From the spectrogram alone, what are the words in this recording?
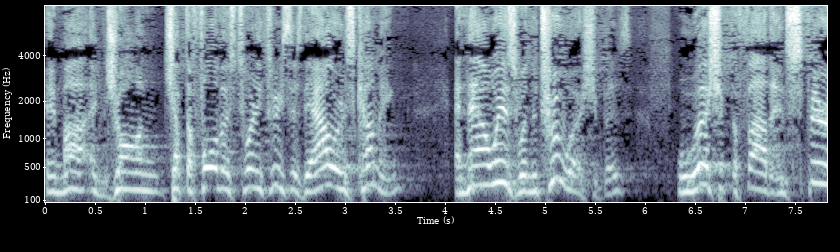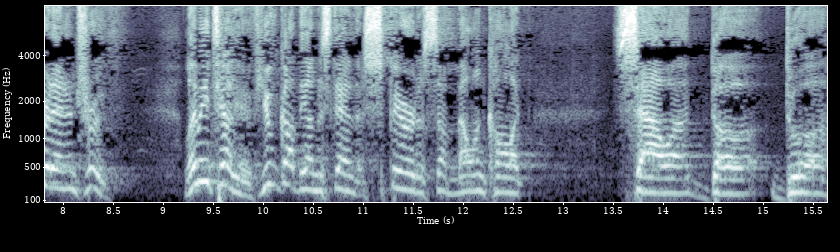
In, my, in John chapter 4, verse 23 says, The hour is coming, and now is when the true worshippers will worship the Father in spirit and in truth. Let me tell you, if you've got the understanding that spirit is some melancholic, sour, duh, duh,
